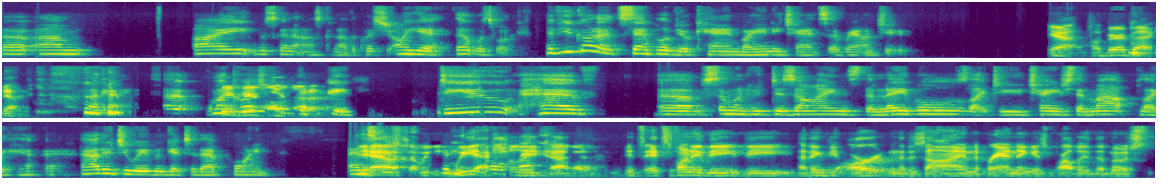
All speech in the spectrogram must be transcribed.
So um, I was going to ask another question. Oh yeah, that was what. Have you got a sample of your can by any chance around you? Yeah, I'll be right back. Yeah. Okay. So my question would be, do you have um, someone who designs the labels? Like, do you change them up? Like, how did you even get to that point? And yeah, so we, we actually uh, it's it's funny the the I think the art and the design, the branding is probably the most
